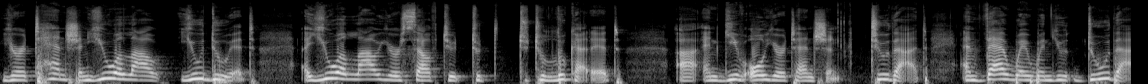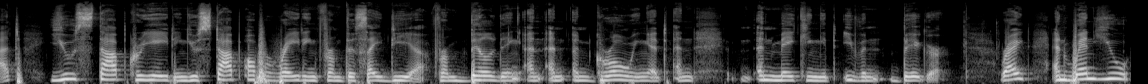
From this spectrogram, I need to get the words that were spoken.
your attention. You allow, you do it. Uh, you allow yourself to, to, to, to look at it uh, and give all your attention to that. And that way, when you do that, you stop creating, you stop operating from this idea, from building and, and, and growing it and, and making it even bigger, right? And when you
